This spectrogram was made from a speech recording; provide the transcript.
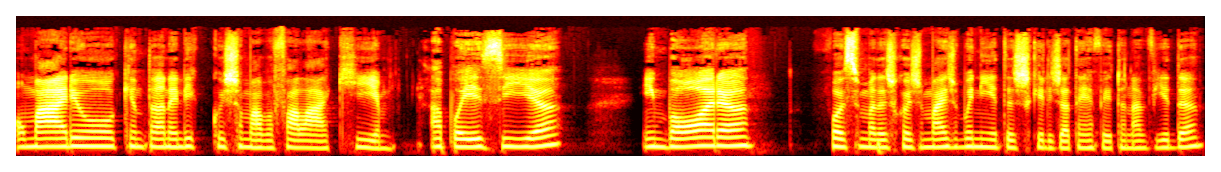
O Mário Quintana ele costumava falar que a poesia, embora fosse uma das coisas mais bonitas que ele já tenha feito na vida,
